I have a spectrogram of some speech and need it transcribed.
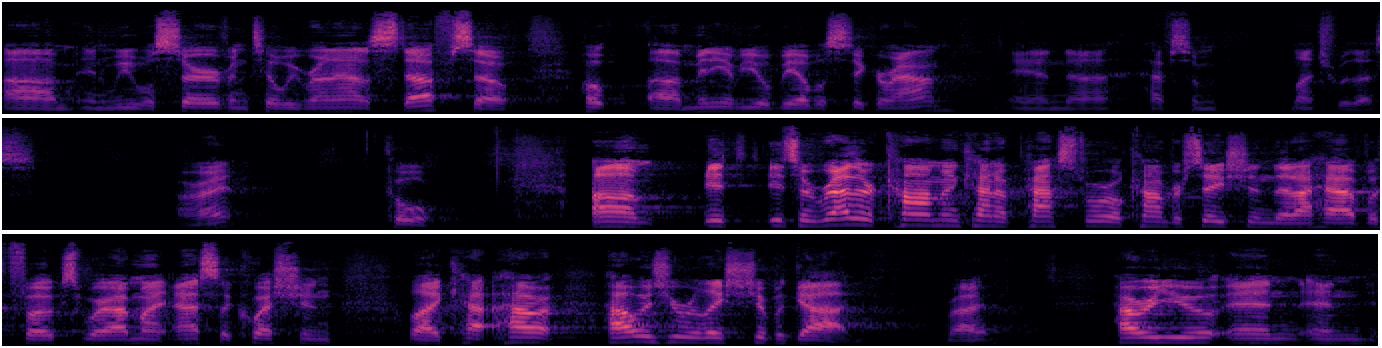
Um, and we will serve until we run out of stuff. So hope uh, many of you will be able to stick around and uh, have some lunch with us. All right? Cool. Um, it, it's a rather common kind of pastoral conversation that I have with folks where I might ask a question like, how, how, how is your relationship with God, right? How are you, and, and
